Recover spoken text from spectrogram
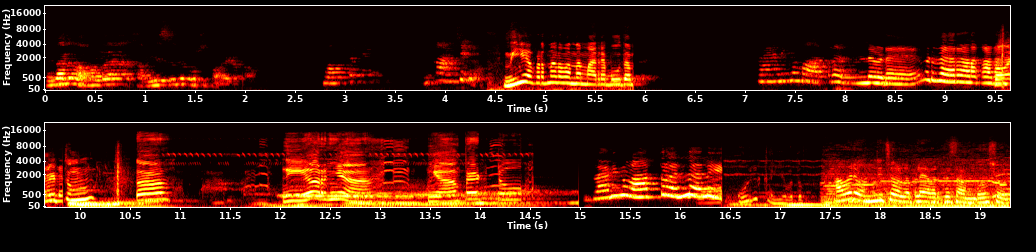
എന്തായാലും നമ്മുടെ സർവീസിനെ കുറിച്ച് പറയട്ടോ നോക്കട്ടെ. നീ എവിടെന്നാണ് വന്ന മരഭൂതം? പ്ലാനിങ് മാത്രല്ല ഇവിടെ. ഇവിടെ വേറെ ആളെ കാണാൻ നീ അറിഞ്ഞ? ഞാൻ പെട്ടു. പ്ലാനിങ് മാത്രല്ല അല്ലേ? ഒരു കയ്യബദ്ധം. അവരൊന്നിച്ചുള്ളപ്പോഴേ അവർക്ക് സന്തോഷവും.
